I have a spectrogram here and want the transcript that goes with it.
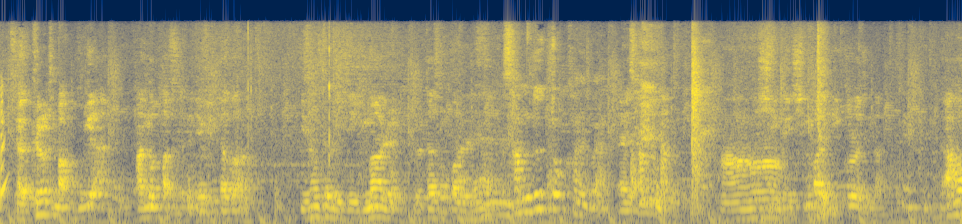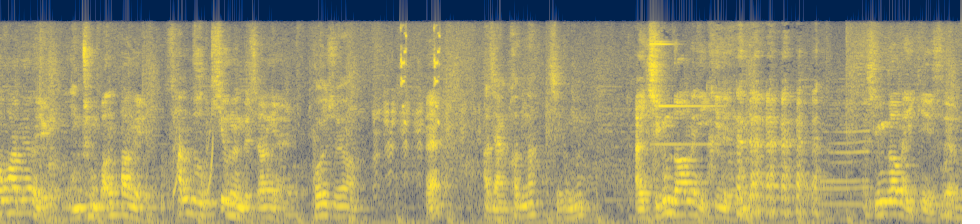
그러니까 그렇게 막 무게 안, 안 높았거든요 여기다가 이 상태로 이제 이마를 15번을 해 삼두 쪽 하는 거야? 네, 삼두만 아 신- 신발이 미끄러진다 하고 하면 이거 엄청 빵빵해져 삼두 키우는데 짱이에요 보여줘요. 네? 아직 안 컸나? 지금은? 아니 지금도 하면 있긴 있는데 하면 있긴 있어요.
